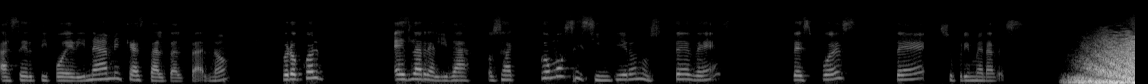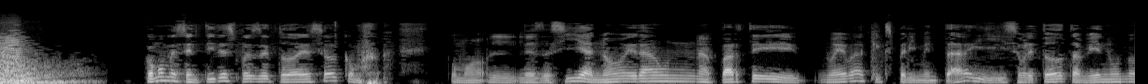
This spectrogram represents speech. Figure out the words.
hacer tipo de dinámicas, tal, tal, tal, ¿no? Pero ¿cuál es la realidad? O sea, ¿cómo se sintieron ustedes después de su primera vez? ¿Cómo me sentí después de todo eso? Como, les decía, ¿no? Era una parte nueva que experimentar y, sobre todo también uno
